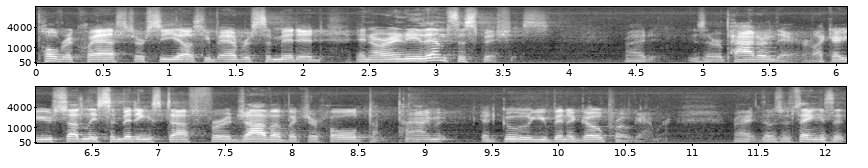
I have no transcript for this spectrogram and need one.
pull requests or CLs you've ever submitted, and are any of them suspicious? Right? Is there a pattern there? Like, are you suddenly submitting stuff for a Java, but your whole time at Google you've been a Go programmer? Right? Those are things that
